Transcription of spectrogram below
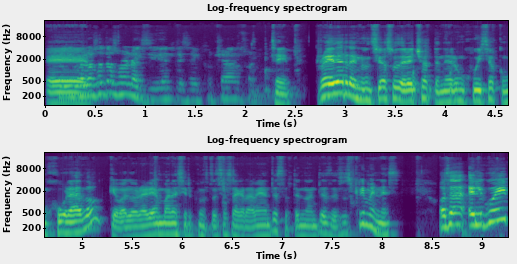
Eh, Pero los otros fueron accidentes, escucharon. Sí. Raider renunció a su derecho a tener un juicio con jurado que valoraría varias circunstancias agravantes atenuantes de sus crímenes. O sea, el güey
